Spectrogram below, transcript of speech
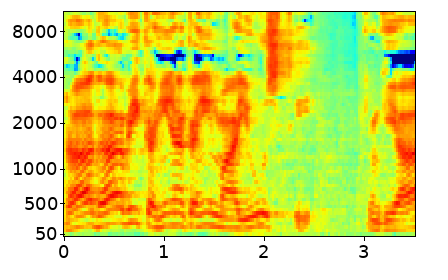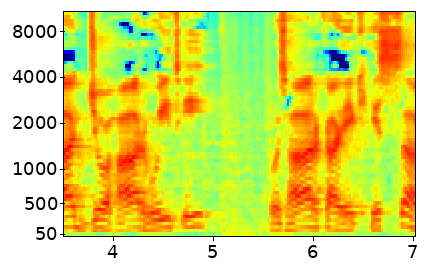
राधा भी कहीं ना कहीं मायूस थी, क्योंकि आज जो हार हुई थी, उस हार का एक हिस्सा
